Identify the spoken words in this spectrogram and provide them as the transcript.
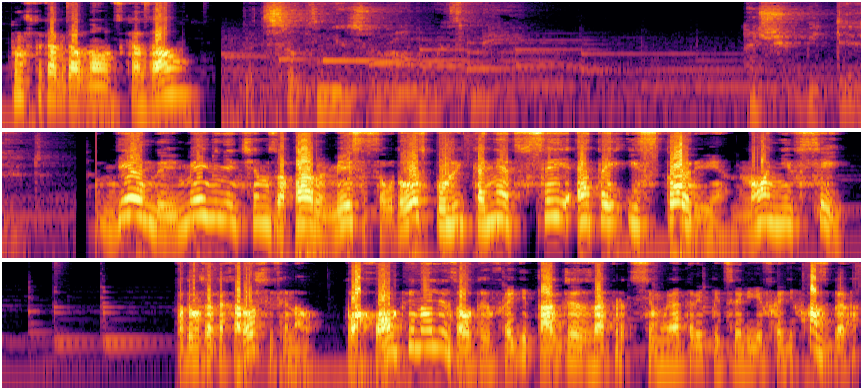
Потому что как давно он сказал, Генри менее чем за пару месяцев удалось положить конец всей этой истории, но не всей. Потому что это хороший финал. В плохом финале Золотой Фредди также заперт в симуляторе пиццерии Фредди Фазбера.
